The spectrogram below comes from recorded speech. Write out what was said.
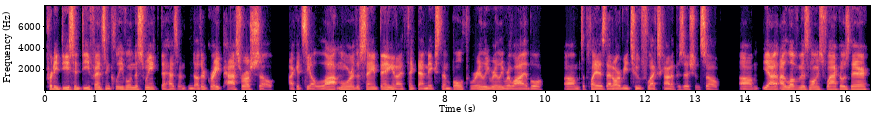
pretty decent defense in Cleveland this week that has another great pass rush. So I could see a lot more of the same thing. And I think that makes them both really, really reliable um, to play as that RB2 flex kind of position. So um, yeah, I love him as long as Flacco's there.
